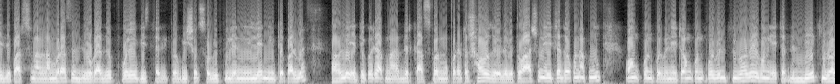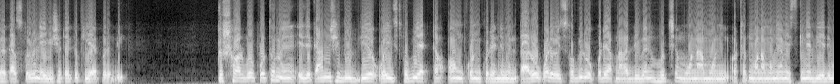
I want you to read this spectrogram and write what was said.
এই যে পার্সোনাল নাম্বার আছে, যোগাযোগ করে বিস্তারিত বিষয় ছবি তুলে নিলে নিতে পারবেন। তাহলে এতে করে আপনাদের কাজকর্ম করাটা সহজ হয়ে যাবে। তো আসুন এটা যখন আপনি অঙ্কন করবেন, এটা অঙ্কন করবেন কীভাবে এবং এটা দিয়ে কীভাবে কাজ করবেন, এই বিষয়টা একটু ক্লিয়ার করে দিই। তো সর্বপ্রথমে এই যে কান সিঁদুর দিয়ে ওই ছবি একটা অঙ্কন করে নেবেন। তার উপরে ওই ছবির উপরে আপনারা দিবেন হচ্ছে মোনামণি। অর্থাৎ মোনামণি আমি স্ক্রিনে দিয়ে দিব,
